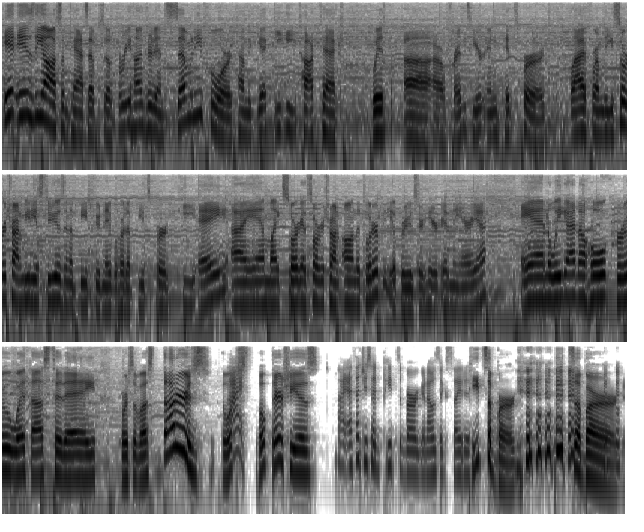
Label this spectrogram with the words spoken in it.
It is the Awesome Cast, episode 374. Time to get geeky talk tech with uh, our friends here in Pittsburgh. Live from the Sorgatron Media Studios in the Beechview neighborhood of Pittsburgh, PA. I am Mike Sorg at Sorgatron on the Twitter, video producer here in the area. And we got a whole crew with us today. First of us, Dutters. Whoops. Hi. Oh, there she is. I, I thought you said Pizzaburg, and I was excited. Pizzaburg. Pizzaburg.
